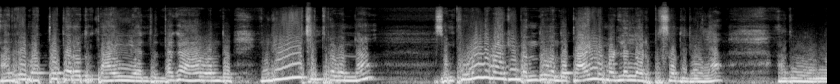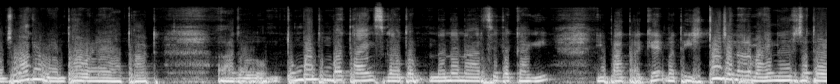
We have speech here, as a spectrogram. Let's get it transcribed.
ಆದರೆ ಮತ್ತೆ ತರೋದು ತಾಯಿ ಅಂತಂದಾಗ ಒಂದು ಇಡೀ ಚಿತ್ರವನ್ನು ಸಂಪೂರ್ಣವಾಗಿ ಬಂದು ಒಂದು ತಾಯಿಯ ಮಡಲಲ್ಲಿ ಅರ್ಪಿಸೋದಿದೆಯಲ್ಲ? ಅದು ನಿಜವಾಗ್ಲೂ ಎಂಥ ಒಳ್ಳೆಯ ಥಾಟ್ ಅದು ತುಂಬ ತುಂಬ ಥ್ಯಾಂಕ್ಸ್ ಗೌತಮ್ ನನ್ನನ್ನು ಆರಿಸಿದ್ದಕ್ಕಾಗಿ ಈ ಪಾತ್ರಕ್ಕೆ. ಮತ್ತು ಇಷ್ಟು ಜನರ ಮಹಿಳೆಯರ ಜೊತೆ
